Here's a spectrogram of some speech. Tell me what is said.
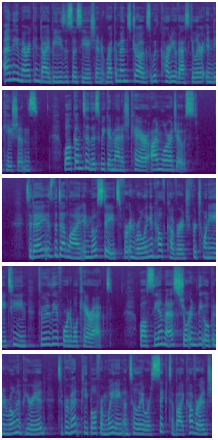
And the American Diabetes Association recommends drugs with cardiovascular indications. Welcome to This Week in Managed Care. I'm Laura Joszt. Today is the deadline in most states for enrolling in health coverage for 2018 through the Affordable Care Act. While CMS shortened the open enrollment period to prevent people from waiting until they were sick to buy coverage,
